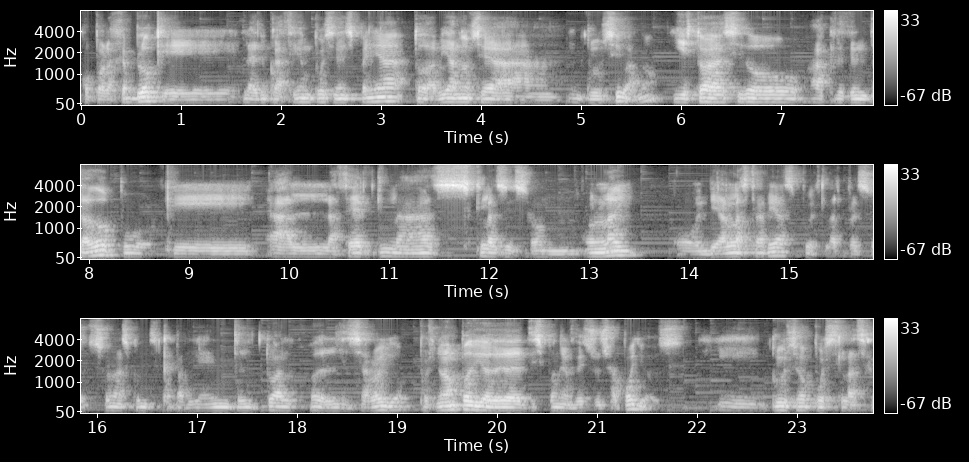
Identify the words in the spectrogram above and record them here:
O por ejemplo que la educación pues en España todavía no sea inclusiva, ¿no? Y esto ha sido acrecentado porque al hacer las clases online o enviar las tareas, pues las personas con discapacidad intelectual o del desarrollo, pues no han podido disponer de sus apoyos. E incluso pues las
